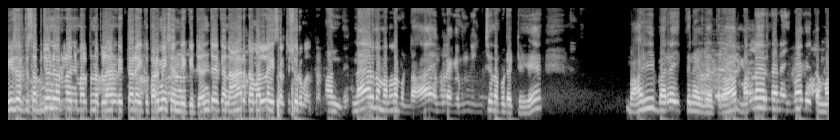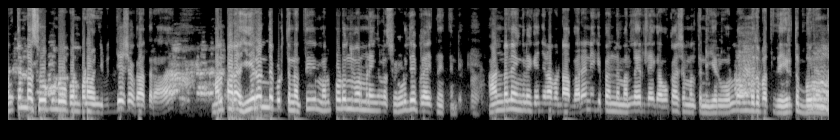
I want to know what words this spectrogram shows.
ಈ ಸರ್ತಿ ಸಬ್ ಜೂನಿಯರ್ ಲಂಜ್ ಮಲ್ಪನ ಪ್ಲಾನ್ ಇತ್ತಾರೆ ಈಗ ಪರ್ಮಿಷನ್ ದಿಕ್ಕಿ ಜಂಜಕ ನಾರದ ಮಲ್ಲ ಈ ಸರ್ತಿ ಶುರು ಮಲ್ತಾರೆ ಅಂದೆ. ಮಲ್ಲ ಪಂಡ ಬಂಡ ಎಂಗಳಿಗೆ ಮುಂದೆ ಇಂಚದ ಬುಡಟ್ಟಿ ಭಾರಿ ಬರೆ ಇತ್ತಿನ ಹಿಡ್ದೈತರ ಮಲ್ಲ ಇರ್ಲೇನೆ ಇವಾಗ ಐತ ಮಲ್ತಂಡ ಸೋಕೊಂಡು ಬಂದ್ಪಣ ಒಂಜಿ ಉದ್ದೇಶಕ್ಕಾತರ ಮಲ್ಪಾರ ಹೀರಂದೆ ಬಿಡ್ತನತ್ತಿ ಮಲ್ಪಡೊಂದು ಬಂದ್ಬಣ ಹಿಂಗಲ್ಲ ಸುರುವುದೇ ಪ್ರಯತ್ನ ಇತ್ತಂಡಿ ಅಂಡಲ ಎಂಗಳಿಗೆ ಎಂಜಿನ ಬಂಡ ಬರನಿಗೆ ಬಂದ ಮಲ್ಲ ಇರ್ಲೇಗ ಅವಕಾಶ ಮಲ್ತನ ಇರು ಒಲ್ಲ ಒಂಬದು ಬತ್ತದೆ ಇರ್ತ ಬರುಂಡ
